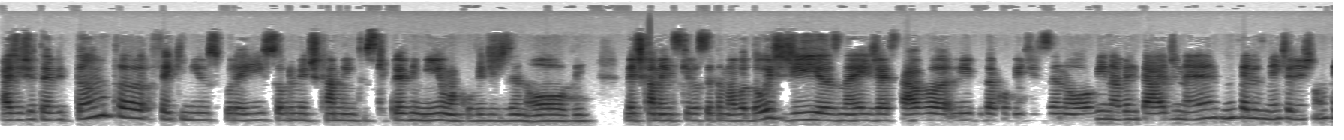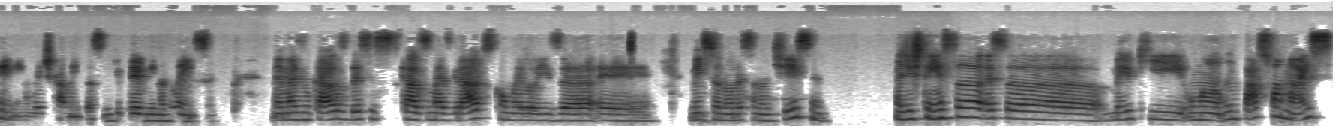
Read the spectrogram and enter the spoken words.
A gente teve tanta fake news por aí sobre medicamentos que preveniam a Covid-19, medicamentos que você tomava dois dias, né, e já estava livre da Covid-19, e na verdade, né, infelizmente a gente não tem nenhum medicamento assim que previna a doença. Né, mas no caso desses casos mais graves, como a Heloísa é, mencionou nessa notícia, a gente tem essa, essa meio que uma, um passo a mais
